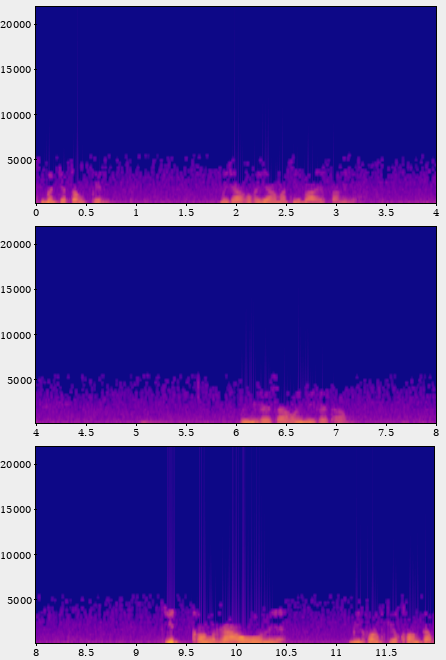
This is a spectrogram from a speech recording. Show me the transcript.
ที่มันจะต้องเป็นมื่อเช้าก็พยายามอธิบายให้ฟังอยู่ไม่มีใครสร้างไม่มีใครทำจิตของเราเนี่ย มีความเกี่ยวข้องกับ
